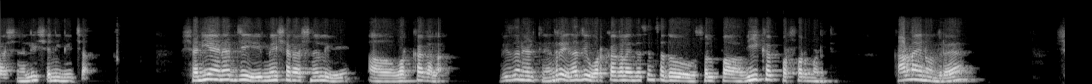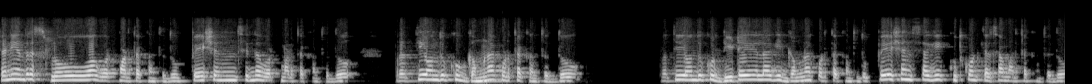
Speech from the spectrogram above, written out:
ರಾಶಿನಲ್ಲಿ ಶನಿ ನೀಚ. ಶನಿಯ ಎನರ್ಜಿ ಮೇಷ ರಾಶಿನಲ್ಲಿ ವರ್ಕ್ ಆಗಲ್ಲ. ರೀಸನ್ ಹೇಳ್ತೀನಿ. ಅಂದ್ರೆ ಎನರ್ಜಿ ವರ್ಕ್ ಆಗಲ್ಲ ಇನ್ ದ ಸೆನ್ಸ್ ಅದು ಸ್ವಲ್ಪ ವೀಕ್ ಆಗಿ ಪರ್ಫಾರ್ಮ್ ಮಾಡುತ್ತೆ. ಕಾರಣ ಏನು ಅಂದ್ರೆ ಶನಿ ಅಂದ್ರೆ ಸ್ಲೋ ಆಗಿ ವರ್ಕ್ ಮಾಡ್ತಕ್ಕಂಥದ್ದು ಪೇಷನ್ಸ್ ಇಂದ ವರ್ಕ್ ಮಾಡ್ತಕ್ಕಂಥದ್ದು, ಪ್ರತಿಯೊಂದಕ್ಕೂ ಗಮನ ಕೊಡ್ತಕ್ಕಂಥದ್ದು, ಪ್ರತಿಯೊಂದಕ್ಕೂ ಡಿಟೇಲ್ ಆಗಿ ಗಮನ ಕೊಡ್ತಕ್ಕಂಥದ್ದು ಪೇಷನ್ಸ್ ಆಗಿ ಕುತ್ಕೊಂಡು ಕೆಲಸ ಮಾಡ್ತಕ್ಕಂಥದ್ದು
